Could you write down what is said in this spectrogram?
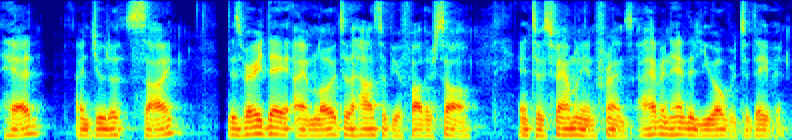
head on Judah's side? This very day I am loyal to the house of your father Saul and to his family and friends. I haven't handed you over to David.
